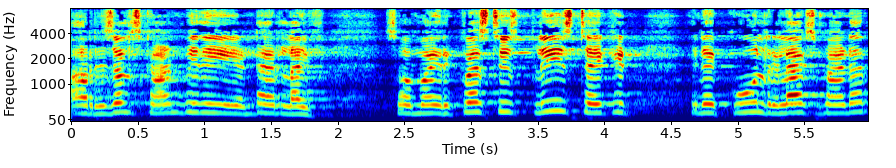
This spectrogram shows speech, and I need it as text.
or results can't be the entire life so my request is please take it in a cool relax manner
